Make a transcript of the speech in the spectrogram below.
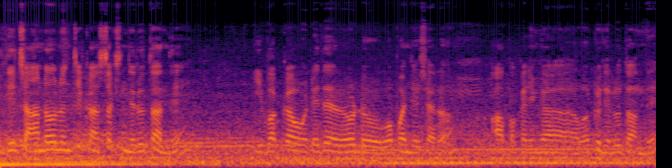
ఇది చాలా రోజుల నుంచి కన్స్ట్రక్షన్ జరుగుతుంది. ఈ పక్క ఒకటైతే రోడ్డు ఓపెన్ చేశారు. ఆ పక్క ఇంకా వర్క్ జరుగుతుంది.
